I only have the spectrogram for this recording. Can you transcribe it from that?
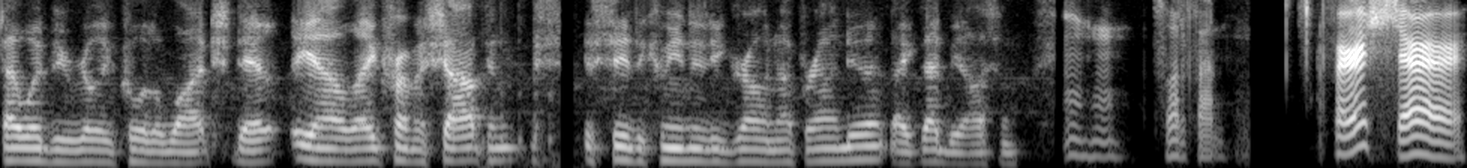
That would be really cool to watch. That you know, like from a shop and see the community growing up around you. Like that'd be awesome. hmm it's a lot of fun for sure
